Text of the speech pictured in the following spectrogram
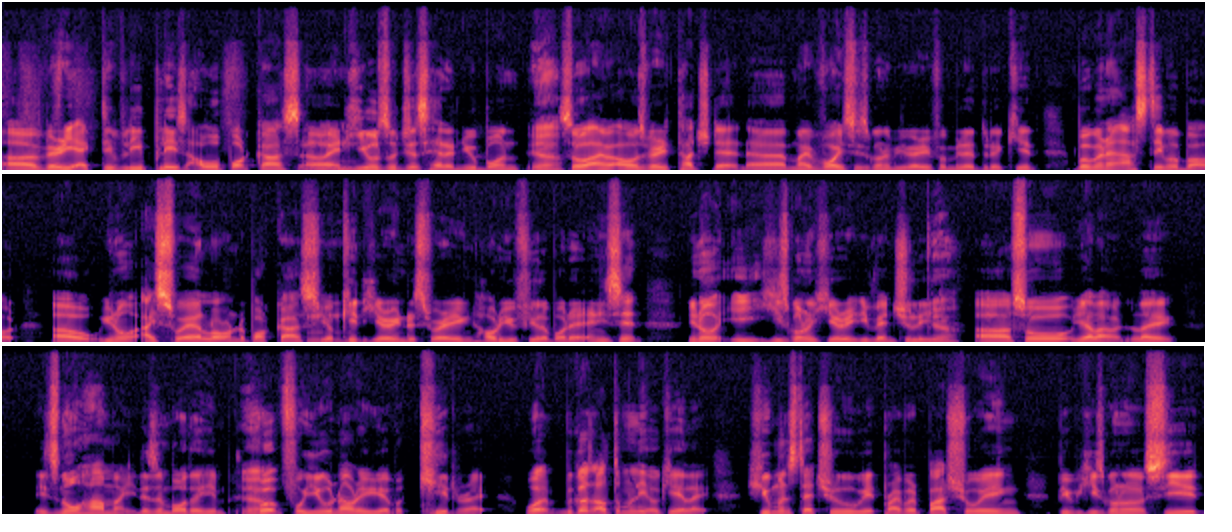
uh, very actively plays our podcast, uh, and he also just had a newborn. Yeah. So I, I was very touched that uh, my voice is going to be very familiar to the kid. But when I asked him about, uh, you know, I swear a lot on the podcast. Your kid hearing the swearing, how do you feel about it? And he said, you know, he, he's going to hear it eventually. Yeah. Uh, so yeah, lah, like it's no harm. ah, It doesn't bother him. Yeah. But for you now that you have a kid, right? What because ultimately, okay, like human statue with private parts showing, he's gonna see it.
